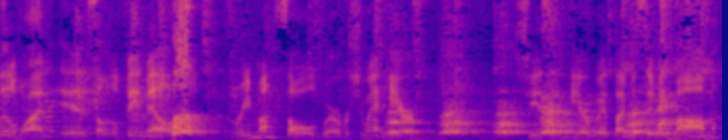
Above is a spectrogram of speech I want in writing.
little one is a little female, three months old, wherever she went here. She is in here with, I'm assuming, mom.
